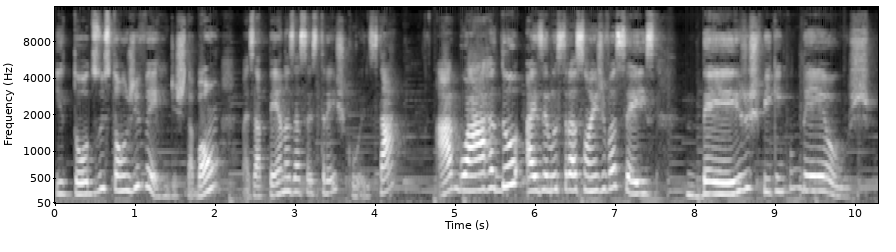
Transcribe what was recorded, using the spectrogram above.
e todos os tons de verdes, tá bom? Mas apenas essas três cores, tá? Aguardo as ilustrações de vocês. Beijos, fiquem com Deus!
